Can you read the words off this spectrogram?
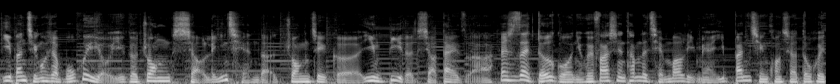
一般情况下不会有一个装小零钱的、装这个硬币的小袋子啊。但是在德国，你会发现他们的钱包里面一般情况下都会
